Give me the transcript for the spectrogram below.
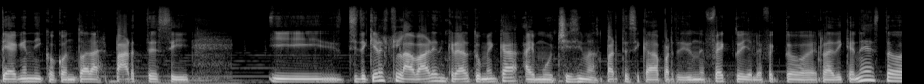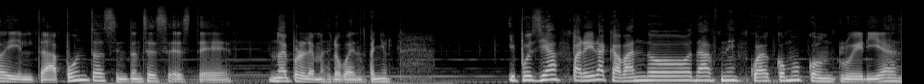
técnico con todas las partes y, y si te quieres clavar en crear tu mecha, hay muchísimas partes y cada parte tiene un efecto y el efecto radica en esto y da puntos, entonces este no hay problema si lo voy en español. Y pues ya, para ir acabando, Daphne, ¿cómo concluirías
